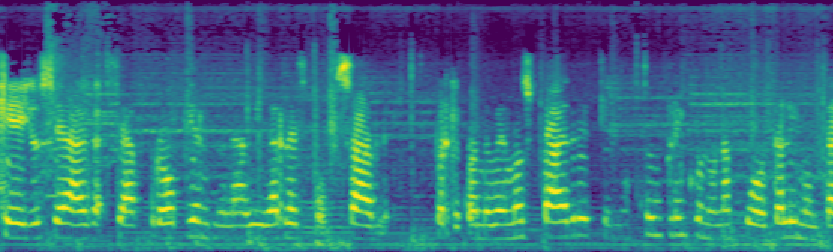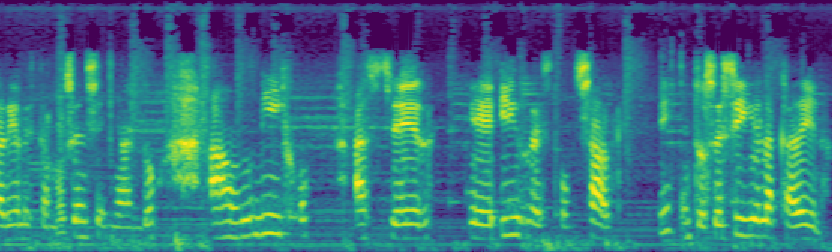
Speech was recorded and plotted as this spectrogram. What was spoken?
Que ellos se, haga, se apropien de una vida responsable, porque cuando vemos padres que no cumplen con una cuota alimentaria, le estamos enseñando a un hijo a ser eh, irresponsable. Entonces sigue la cadena.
